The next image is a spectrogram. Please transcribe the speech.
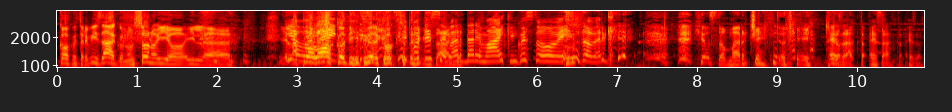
Coco Trevisago, non sono io il... eh, io la proloco di Coco Si potesse Trevisago. guardare Mike in questo momento perché... Io sto marcendo dentro. Esatto, esatto, esatto.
